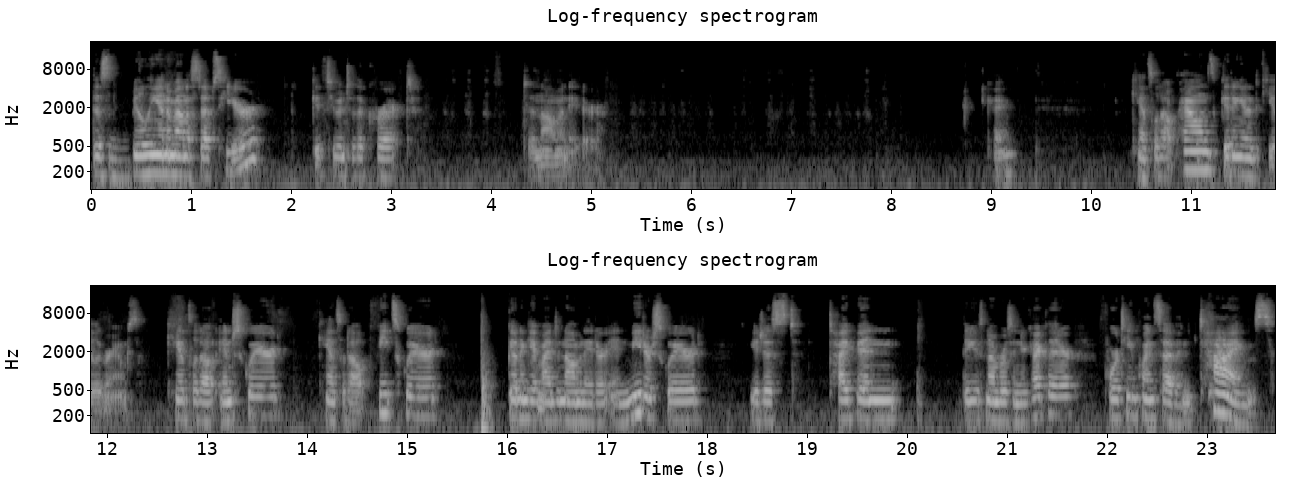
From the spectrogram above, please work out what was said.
This billion amount of steps here gets you into the correct denominator. Okay. Canceled out pounds, getting into kilograms. Canceled out inch squared, canceled out feet squared. Gonna get my denominator in meter squared. You just type in these numbers in your calculator. 14.7 times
